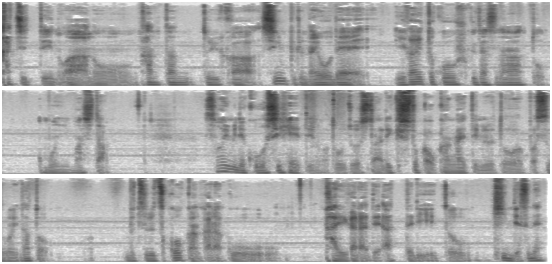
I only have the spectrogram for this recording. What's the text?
価値っていうのは、あの、簡単というか、シンプルなようで、意外とこう複雑だなと思いました。そういう意味でこう紙幣っていうのが登場した歴史とかを考えてみると、やっぱすごいなと。物々交換からこう、貝殻であったり、えっと、金ですね。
